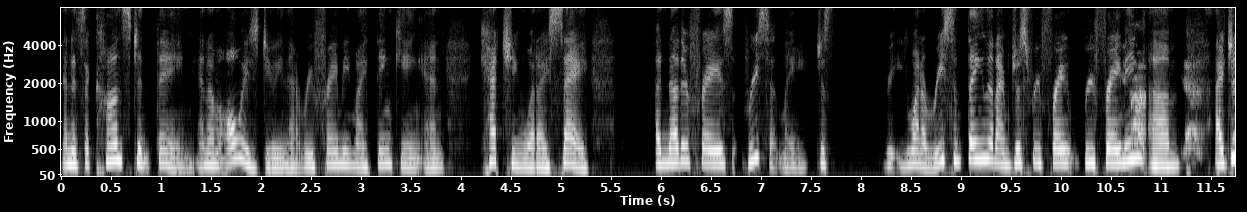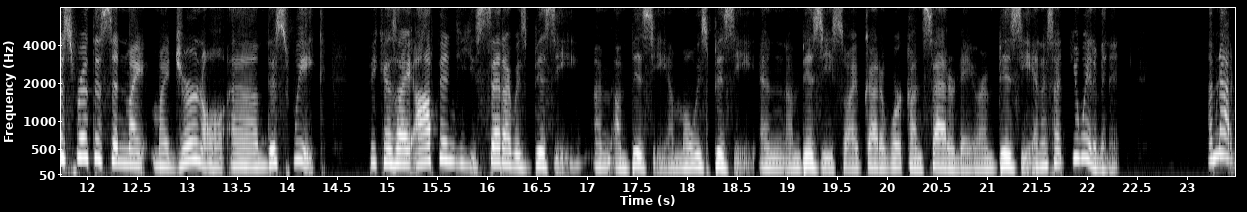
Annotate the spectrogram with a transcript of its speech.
And it's a constant thing. And I'm always doing that, reframing my thinking and catching what I say. Another phrase recently, just you want a recent thing that I'm just refra- reframing. Yeah, um, yes. I just wrote this in my my journal um, this week because I often said I was busy. I'm, I'm busy. I'm always busy and I'm busy. So I've got to work on Saturday or I'm busy. And I said, you wait a minute. I'm not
